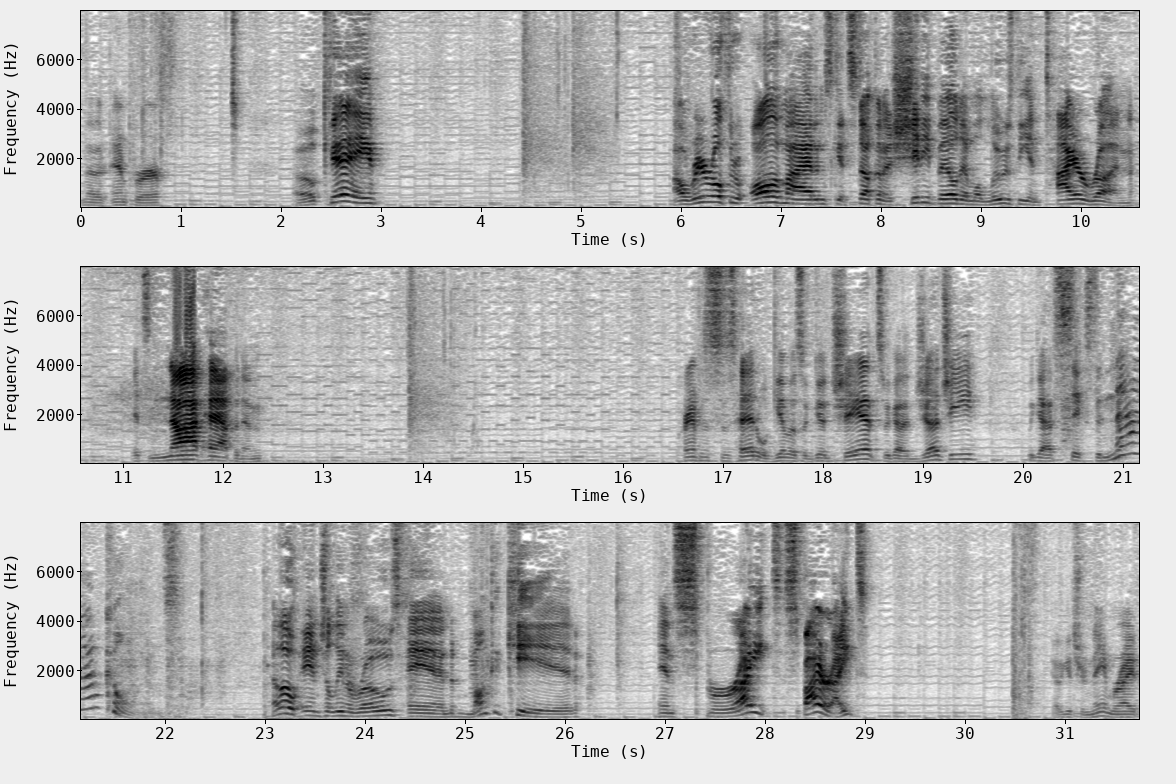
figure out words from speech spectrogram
Another Emperor. Okay. I'll reroll through all of my items, get stuck on a shitty build, and we'll lose the entire run. It's not happening. Krampus's head will give us a good chance. We got a Judgy. We got 69 coins. Hello, Angelina Rose and Monka Kid and Sprite. Spyrite. Gotta get your name right.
